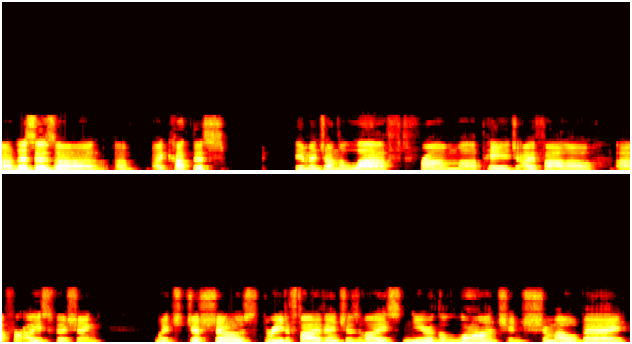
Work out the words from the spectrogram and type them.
Uh, this is uh, a, I cut this image on the left from a page I follow uh, for ice fishing, which just shows three to five inches of ice near the launch in Chaumont Bay.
